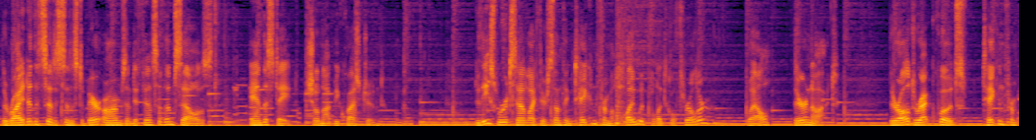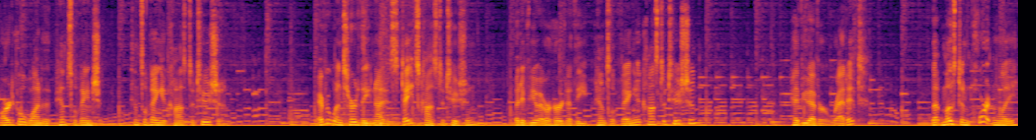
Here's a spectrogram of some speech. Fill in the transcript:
the right of the citizens to bear arms in defense of themselves and the state shall not be questioned. Do these words sound like they're something taken from a Hollywood political thriller? Well, they're not. They're all direct quotes taken from Article 1 of the Pennsylvania, Pennsylvania Constitution. Everyone's heard of the United States Constitution, but have you ever heard of the Pennsylvania Constitution? Have you ever read it? But most importantly,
